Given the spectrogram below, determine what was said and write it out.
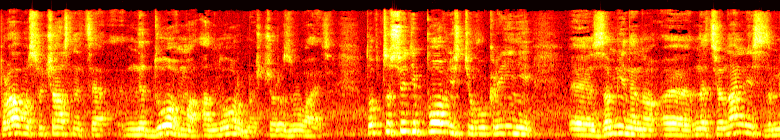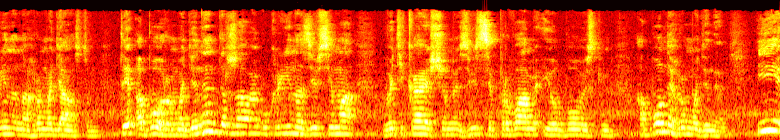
право сучасне це не догма, а норма, що розвивається. Тобто сьогодні повністю в Україні е, замінено е, національність, замінена громадянством. Ти або громадянин держави Україна зі всіма витікаючими звідси правами і обов'язками, або не громадянин. І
